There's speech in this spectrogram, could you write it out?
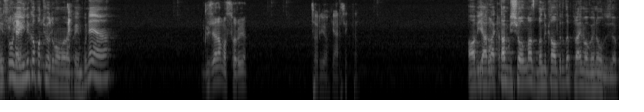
En son yayını kapatıyordum amına koyayım. Bu ne ya? Güzel ama sarıyor. Sarıyor gerçekten. Abi İyi yarraktan content. bir şey olmaz. Banı kaldır da Prime abone olacağım.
